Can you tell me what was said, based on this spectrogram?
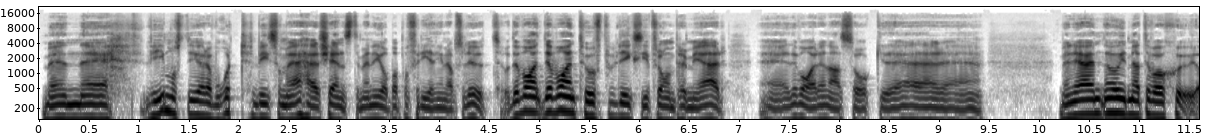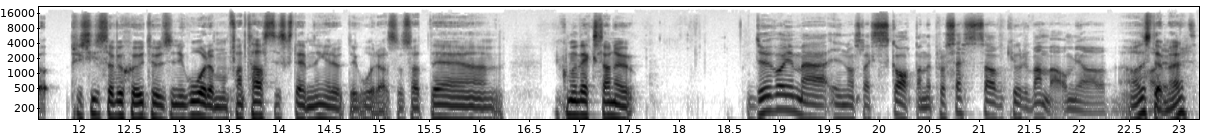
men eh, vi måste göra vårt, vi som är här tjänstemän och jobbar på föreningen, absolut. Och det var, det var en tuff publiksiffra från premiär. Eh, det var den alltså. Och det är, eh, men jag är nöjd med att det var sju, precis över 7000 igår. Det var en fantastisk stämning här ute igår alltså. Så att det, det kommer växa nu. Du var ju med i någon slags skapande process av kurvan va, om jag Ja, det stämmer. rätt.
